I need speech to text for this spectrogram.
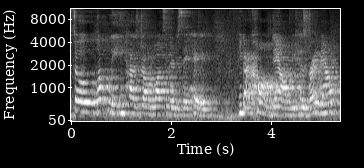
So luckily he has John Watson there to say, hey, you gotta calm down because right now,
